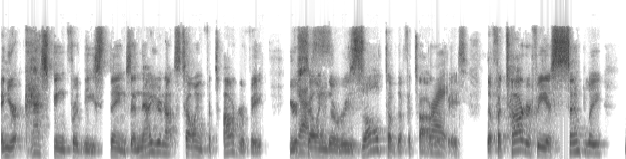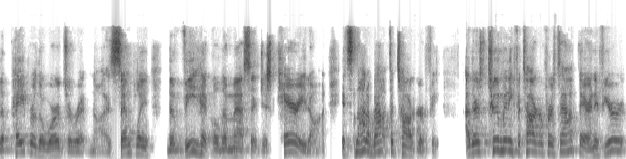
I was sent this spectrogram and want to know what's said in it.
and you're asking for these things. And now you're not selling photography, you're yes. selling the result of the photography. Right. The photography is simply the paper the words are written on. It's simply the vehicle the message is carried on. It's not about photography. Uh, there's too many photographers out there, and if your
